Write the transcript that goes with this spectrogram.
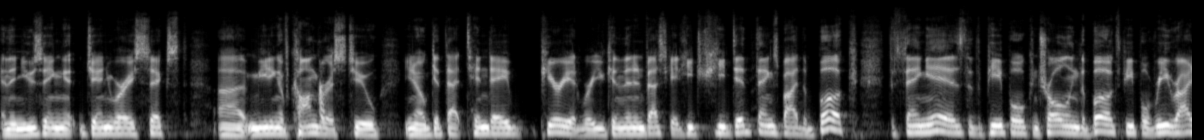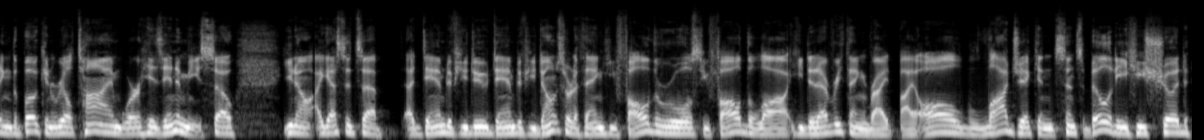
and then using January sixth uh, meeting of Congress to you know get that ten day period where you can then investigate. He he did things by the book. The thing is that the people controlling the book, the people rewriting the book in real time, were his enemies. So, you know, I guess it's a, a damned if you do, damned if you don't sort of thing. He followed the rules. He followed the law. He did everything right by all logic and sensibility. He should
